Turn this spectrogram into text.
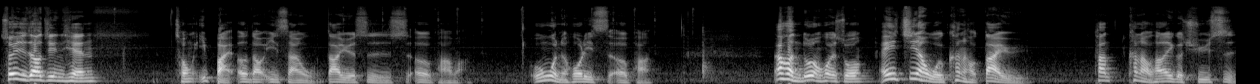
所以直到今天从一百二到一三五，大约是十二趴嘛，稳稳的获利十二趴。那很多人会说，哎，既然我看好待遇，他看好它的一个趋势，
